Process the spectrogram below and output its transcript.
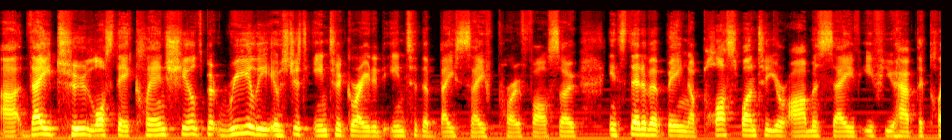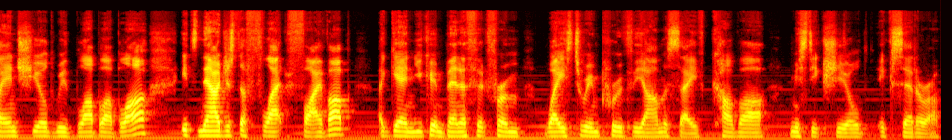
Uh, they too lost their clan shields, but really it was just integrated into the base save profile. So instead of it being a plus one to your armor save if you have the clan shield with blah, blah, blah, it's now just a flat five up. Again, you can benefit from ways to improve the armor save, cover, mystic shield, etc.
